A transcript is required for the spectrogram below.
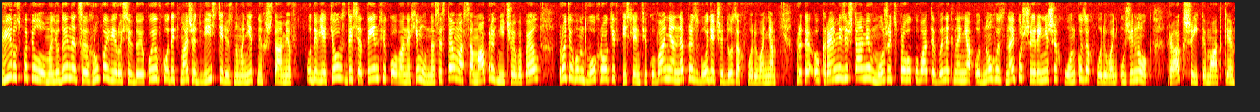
Вірус папіломи людини це група вірусів, до якої входить майже 200 різноманітних штамів. У дев'ятьох з десяти інфікованих імунна система сама пригнічує ВПЛ протягом двох років після інфікування, не призводячи до захворювання. Проте окремі зі штамів можуть спровокувати виникнення одного з найпоширеніших онкозахворювань у жінок рак шийки матки.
